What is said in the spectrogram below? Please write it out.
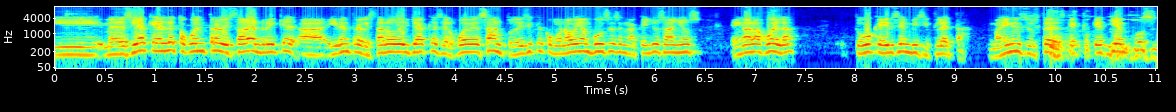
y me decía que a él le tocó entrevistar a Enrique, a ir a entrevistar a Odil Yaques el jueves santo. Dice que como no habían buses en aquellos años en Alajuela, tuvo que irse en bicicleta. Imagínense ustedes qué, tiempos.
